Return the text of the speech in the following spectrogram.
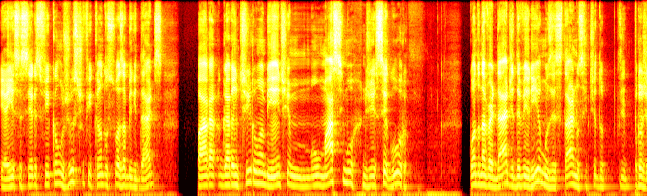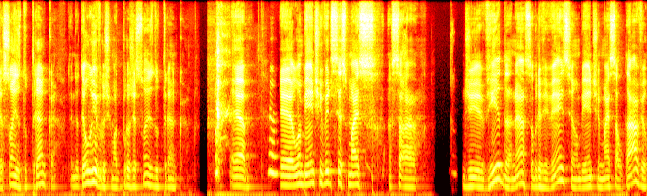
E aí esses seres ficam justificando suas habilidades para garantir um ambiente o máximo de seguro. Quando na verdade deveríamos estar no sentido de projeções do tranca. Entendeu? Tem um livro chamado Projeções do Tranca. É, é, o ambiente, em vez de ser mais essa, de vida, né, sobrevivência, um ambiente mais saudável,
